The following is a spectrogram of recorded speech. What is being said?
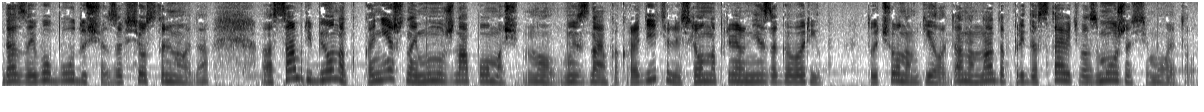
да, за его будущее, за все остальное, да. А сам ребенок, конечно, ему нужна помощь, ну, мы знаем, как родители, если он, например, не заговорил, то что нам делать? Да? Нам надо предоставить возможность ему этого.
